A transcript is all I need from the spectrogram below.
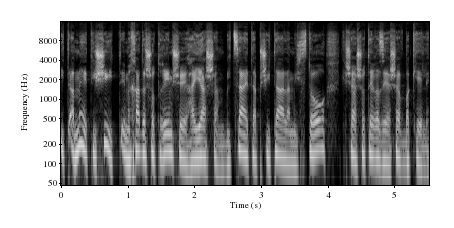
התעמת אישית עם אחד השוטרים שהיה שם, ביצע את הפשיטה על המסתור, כשהשוטר הזה ישב בכלא.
